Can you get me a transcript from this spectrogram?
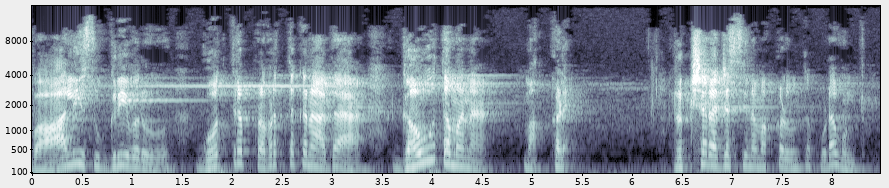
ವಾಲಿ ಸುಗ್ರೀವರು ಗೋತ್ರ ಪ್ರವರ್ತಕನಾದ ಗೌತಮನ ಮಕ್ಕಳೇ, ವೃಕ್ಷರಜಸ್ಸಿನ ಮಕ್ಕಳು ಅಂತ ಕೂಡ ಉಂಟು.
